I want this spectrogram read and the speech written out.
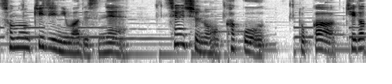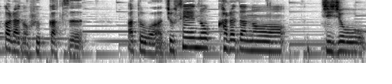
その記事にはですね、選手の過去とか、怪我からの復活、あとは女性の体の事情、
